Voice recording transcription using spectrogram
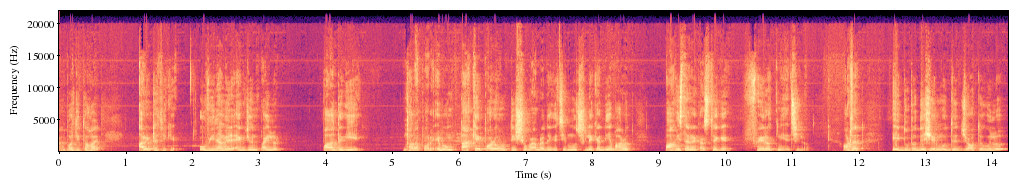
ভূপাতিত হয়। আরেকটা থেকে অভিনামের একজন পাইলট পালাতে গিয়ে ধরা পড়ে। এবং তাকে পরবর্তী সময় আমরা দেখেছি মুচলেখা দিয়ে ভারত পাকিস্তানের কাছ থেকে ফেরত নিয়েছিল। অর্থাৎ এই দুটো দেশের মধ্যে যতগুলো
